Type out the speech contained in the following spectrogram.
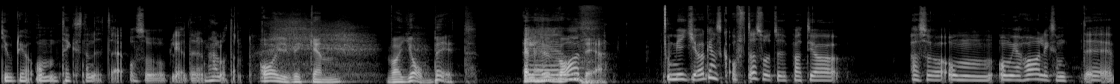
gjorde jag om texten lite och så blev det den här låten. Oj, vilken... Vad jobbigt. Eller hur Ehm, var det? Men jag gör ganska ofta så typ att jag, alltså om, om jag har liksom, det,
